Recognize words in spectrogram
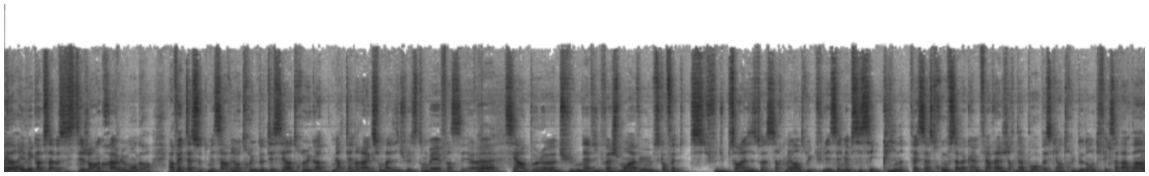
Qui arrivait comme ça parce que c'était genre incroyablement gras. Et en fait, t'as ce, mais ça revient au truc de tester un truc, ah, merde, t'as une réaction, vas-y, tu laisses tomber. Enfin, c'est, euh, Ouais. c'est un peu le, tu navigues vachement à vue. Parce qu'en fait, si tu fais du psoriasis, toi, c'est-à-dire que même un truc, tu l'essayes, même si c'est clean, en fait, ça se trouve, ça va quand même faire réagir ta Mm. peau parce qu'il y a un truc dedans qui fait que ça va pas.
